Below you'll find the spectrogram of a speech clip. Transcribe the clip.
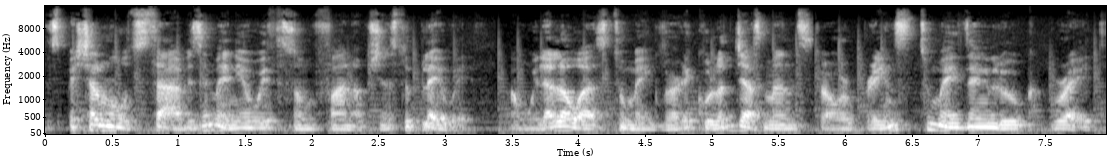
The Special Modes tab is a menu with some fun options to play with, and will allow us to make very cool adjustments to our prints to make them look great.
